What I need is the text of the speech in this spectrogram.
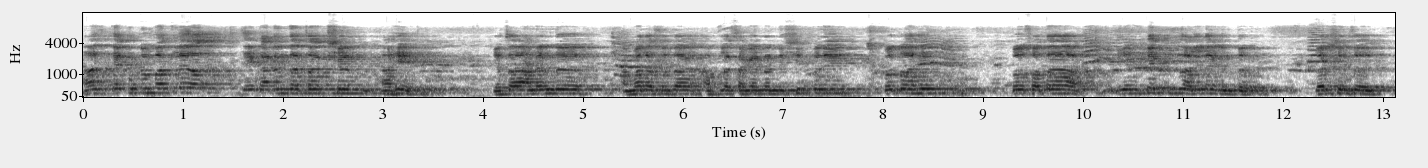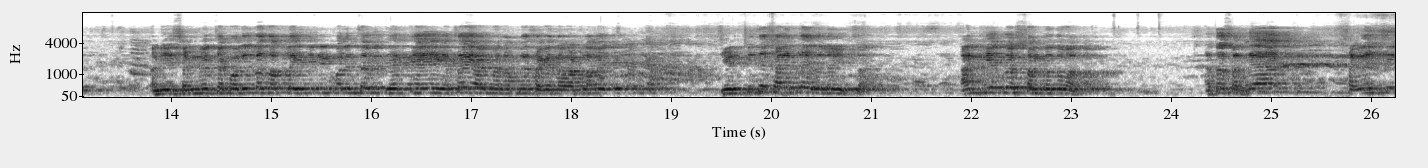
आज त्या कुटुंबातलं एक आनंदाचा क्षण आहे. याचा आनंद आम्हाला सुद्धा आपल्या सगळ्यांना निश्चितपणे होतो आहे. तो स्वतः एम टेक झालेला आहे नंतर दर्शनचं आणि संगमच्या कॉलेजलाच आपला इंजिनिअरिंग कॉलेजचा विद्यार्थी आहे याचाही अभिमान आपल्या सगळ्यांना वाटला पाहिजे. झेडपीच्या शाळेतला आहे ललितचा. आणखी एक गोष्ट सांगतो तुम्हाला. आता सध्या सगळ्यांची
